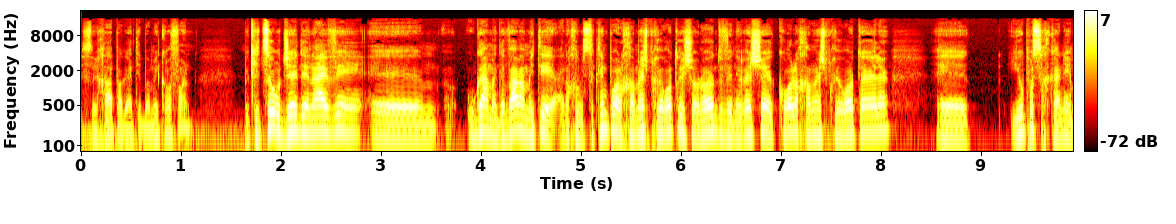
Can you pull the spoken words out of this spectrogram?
סליחה, פגעתי במיקרופון. בקיצור, ג'יידן אייבי אה, הוא גם הדבר אמיתי. אנחנו מסתכלים פה על חמש בחירות ראשונות, ונראה שכל החמש בחירות האלה, אה, יהיו פה שחקנים.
